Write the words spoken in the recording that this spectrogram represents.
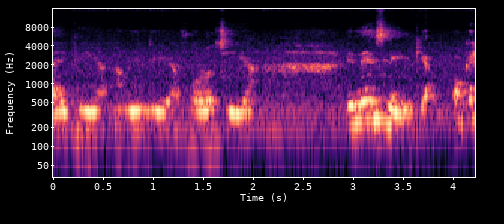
ലൈക്ക് ചെയ്യുക കമന്റ് ചെയ്യുക ഫോളോ ചെയ്യുക. എന്നെയും സ്നേഹിക്കുക. ഓക്കെ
